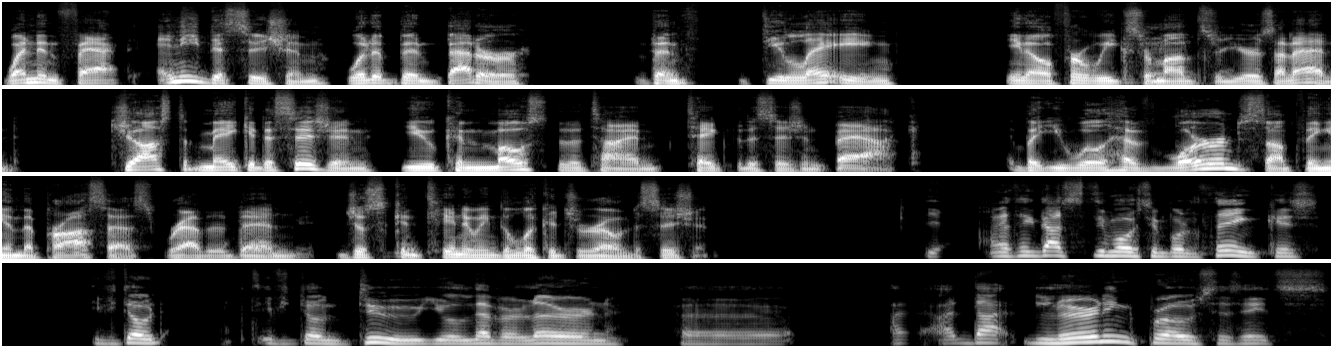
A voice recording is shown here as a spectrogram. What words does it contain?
when in fact any decision would have been better than delaying, you know, for weeks or mm-hmm. months or years on end. Just make a decision. You can most of the time take the decision back, but you will have learned something in the process rather than just continuing to look at your own decision. Yeah. And I think that's the most important thing because if you don't, if you don't do, you'll never learn. Uh, that learning process, it's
